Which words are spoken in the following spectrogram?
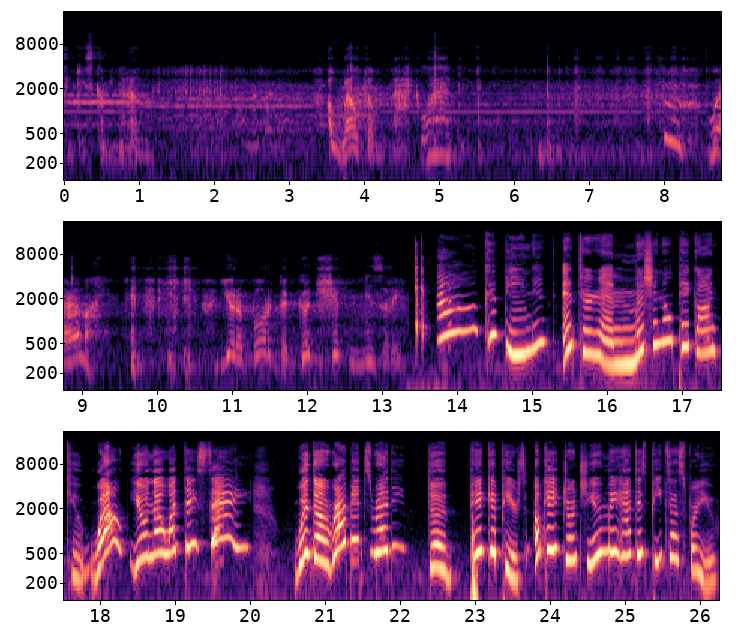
think he's coming around. A welcome back, lad. Where am I? You're aboard the good ship Misery. How convenient. Enter emotional pick on cue. Well, you know what they say. When the rabbit's ready, the pig appears. Okay, George, you may have this pizza's for you.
